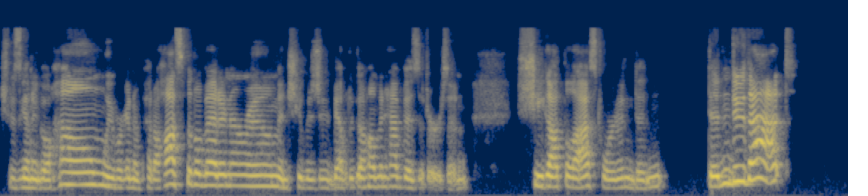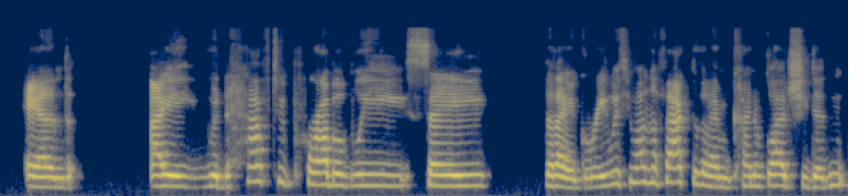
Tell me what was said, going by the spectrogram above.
She was going to go home. We were going to put a hospital bed in her room and she was going to be able to go home and have visitors. And she got the last word and didn't didn't do that. And i would have to probably say that i agree with you on the fact that i'm kind of glad she didn't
